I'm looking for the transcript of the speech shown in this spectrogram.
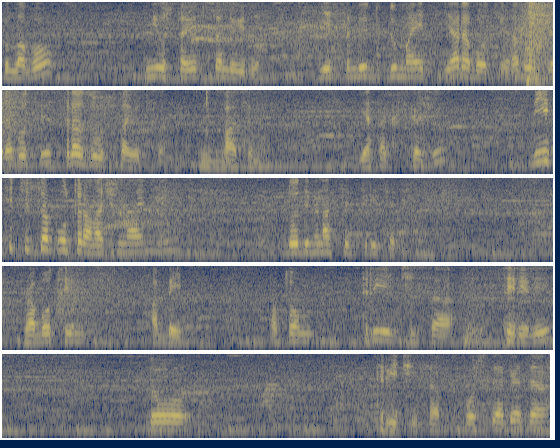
голову, не устаются люди. Если люди думают, я работаю, работаю, работаю, сразу устаются. Поэтому я так скажу. 10 часов утра начинаем до 12.30. Работаем обед. Потом 3 часа перерыв до 3 часа после обеда.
